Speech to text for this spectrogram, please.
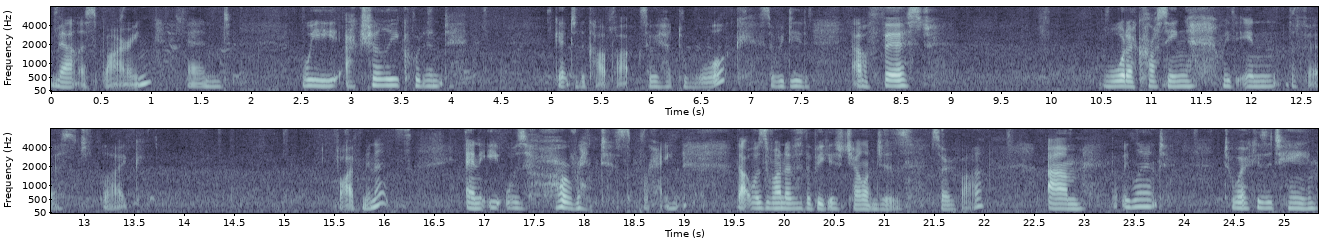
Mount Aspiring and we actually couldn't get to the car park, so we had to walk. So, we did our first water crossing within the first like five minutes, and it was horrendous rain. That was one of the biggest challenges so far. Um, but we learnt to work as a team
